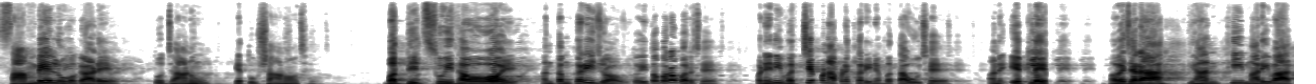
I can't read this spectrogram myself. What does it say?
સાંભેલું વગાડે, તો જાણું કે તું શાણો છે. બધી જ સુવિધાઓ હોય અને તમે કરી જાઓ, તો એ તો બરોબર છે. પણ એની વચ્ચે પણ આપણે કરીને બતાવવું છે. અને એટલે હવે જરા ધ્યાનથી મારી વાત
